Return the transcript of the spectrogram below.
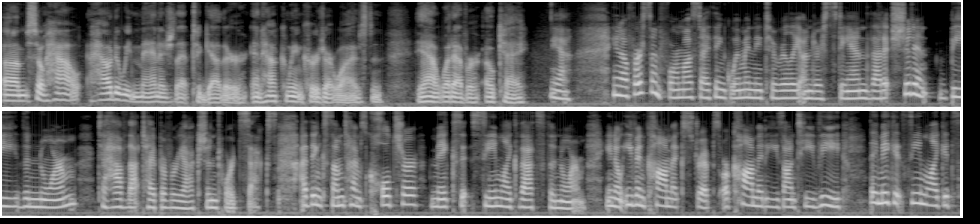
Um, so how how do we manage that together, and how can we encourage our wives to, yeah, whatever, okay, yeah. You know, first and foremost, I think women need to really understand that it shouldn't be the norm to have that type of reaction towards sex. I think sometimes culture makes it seem like that's the norm. You know, even comic strips or comedies on TV, they make it seem like it's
